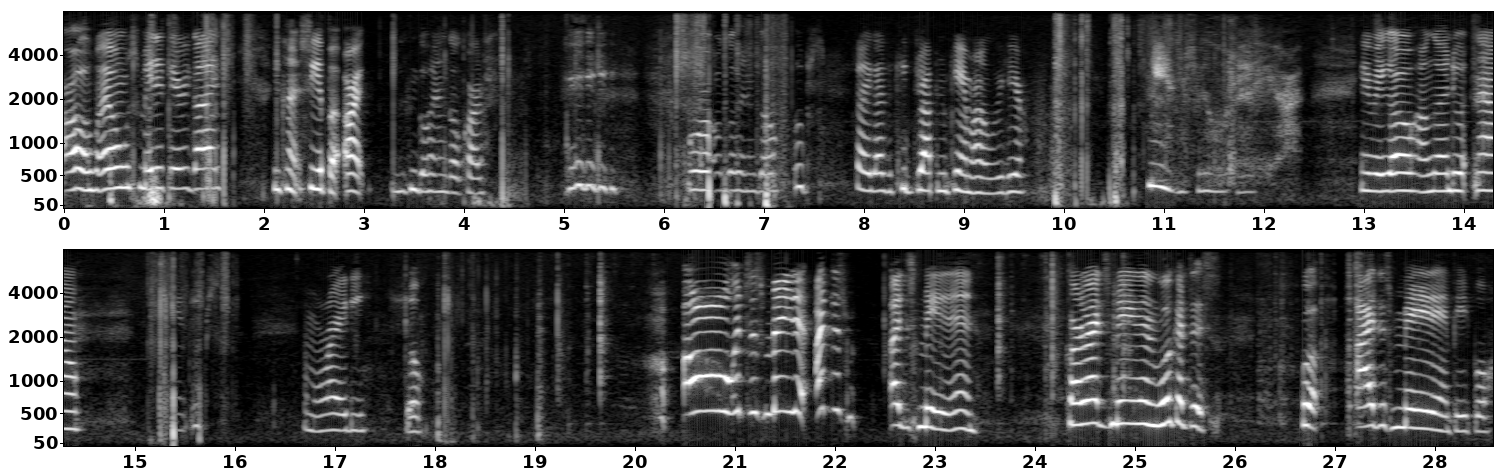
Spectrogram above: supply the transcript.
Oh, I almost made it there, guys. You can't see it, but alright. You can go ahead and go, Carter. or I'll go ahead and go. Oops. Sorry guys, I keep dropping the camera over here. Man, this feels Here we go. I'm gonna do it now. And oops. I'm ready. So Oh, it just made it. I just I just made it in. Carter, I just made it in. Look at this. Look, I just made it in, people.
